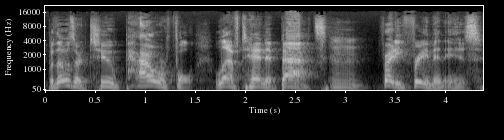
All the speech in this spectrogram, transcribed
but those are two powerful left-handed bats. Mm-hmm. Freddie Freeman is.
